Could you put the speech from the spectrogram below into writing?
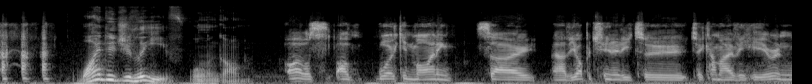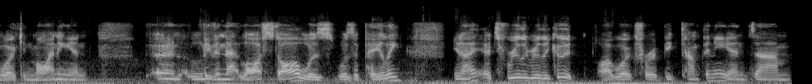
Why did you leave Wollongong? I was I work in mining, so uh, the opportunity to to come over here and work in mining and earn living that lifestyle was was appealing. You know, it's really really good. I work for a big company and um,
